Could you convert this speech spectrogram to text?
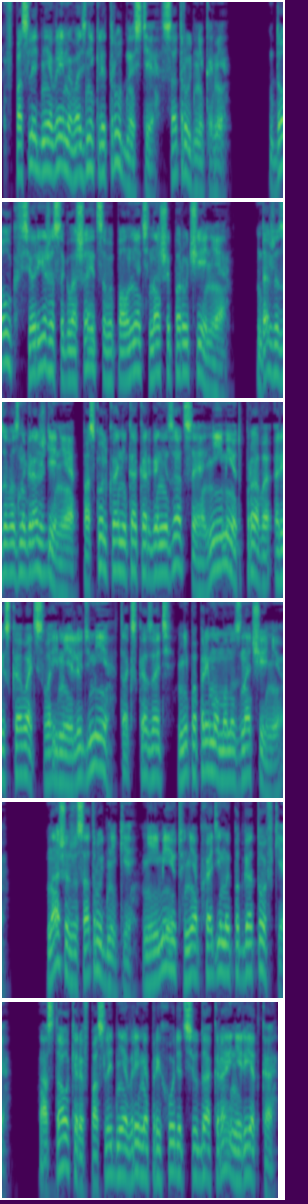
в последнее время возникли трудности с сотрудниками. Долг все реже соглашается выполнять наши поручения, даже за вознаграждение, поскольку они как организация не имеют права рисковать своими людьми, так сказать, не по прямому назначению. Наши же сотрудники не имеют необходимой подготовки, а сталкеры в последнее время приходят сюда крайне редко,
